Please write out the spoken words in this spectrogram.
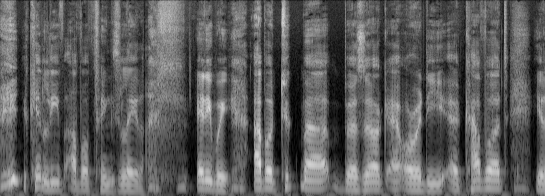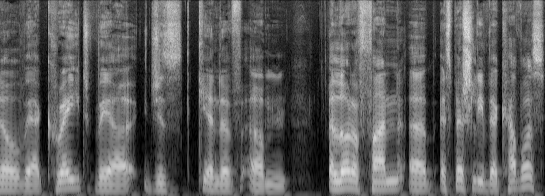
you can leave other things later. Anyway, about Tukma Berserk I already uh, covered. You know, they're great. They're just kind of. Um, a lot of fun, uh, especially their covers.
